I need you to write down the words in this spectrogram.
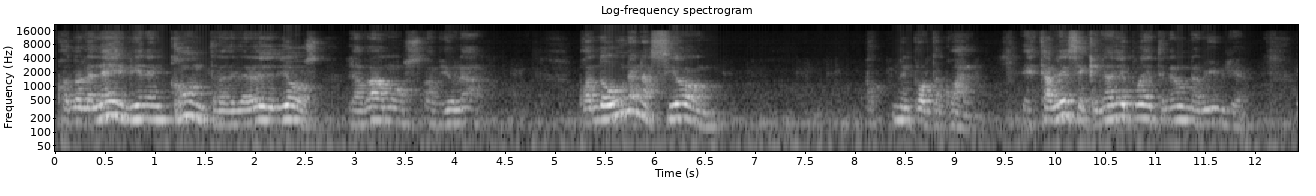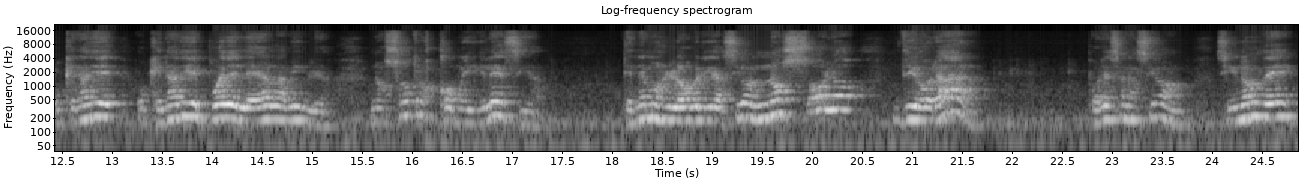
cuando la ley viene en contra de la ley de Dios, la vamos a violar. Cuando una nación, no importa cuál, establece que nadie puede tener una Biblia, o que nadie, o que nadie puede leer la Biblia. Nosotros como iglesia tenemos la obligación no solo de orar por esa nación, sino de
